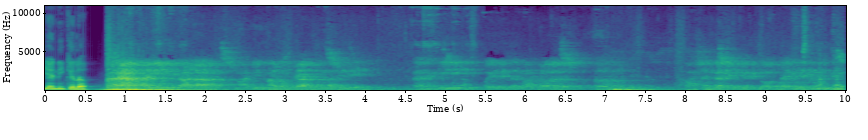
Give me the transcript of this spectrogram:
यांनी केलं माझी फार मोठी अडचण झालेली आहे कारण की पहिले तर माझ्यावर अं, भाषण करायची काही जबाबदारी येत नाही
